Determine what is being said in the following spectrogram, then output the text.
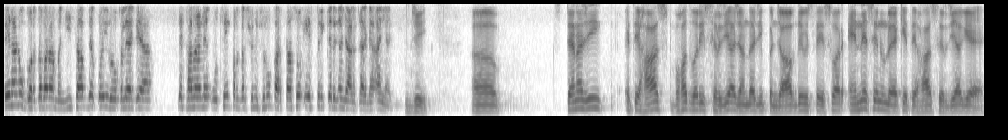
ਇਹਨਾਂ ਨੂੰ ਗੁਰਦੁਆਰਾ ਮੰਜੀ ਸਾਹਿਬ ਦੇ ਕੋਲ ਹੀ ਰੋਕ ਲਿਆ ਗਿਆ ਕਿਸਾਨਾਂ ਨੇ ਉੱਥੇ ਪ੍ਰਦਰਸ਼ਨ ਸ਼ੁਰੂ ਕਰਤਾ। ਸੋ ਇਸ ਤਰੀਕੇ ਦੀਆਂ ਜਾਣਕਾਰੀਆਂ ਆਈਆਂ ਜੀ। ਜੀ। ਅ, ਸਟੈਨਾ ਜੀ ਇਤਿਹਾਸ ਬਹੁਤ ਵਾਰੀ ਸਿਰਜਿਆ ਜਾਂਦਾ ਜੀ ਪੰਜਾਬ ਦੇ ਵਿੱਚ ਤੇ ਇਸ ਵਾਰ ਐਨਐਸਏ ਨੂੰ ਲੈ ਕੇ ਇਤਿਹਾਸ ਸਿਰਜਿਆ ਗਿਆ ਹੈ।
